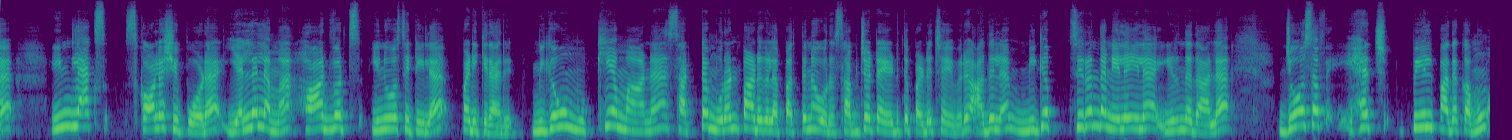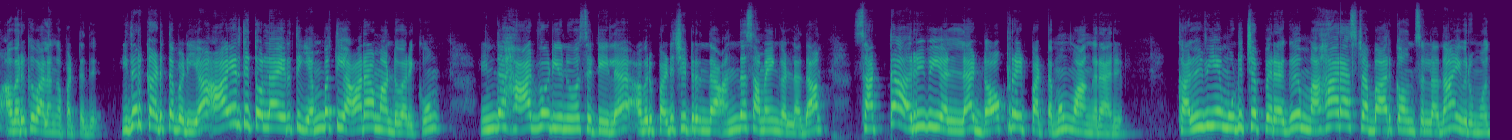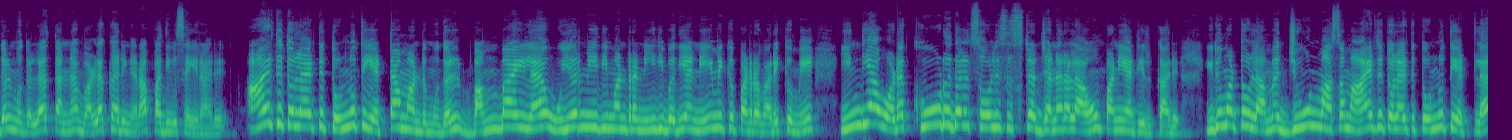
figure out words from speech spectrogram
இன்லாக்ஸ் ஸ்காலர்ஷிப்போட எல்எல்எம் ஹார்வர்ட்ஸ் யூனிவர்சிட்டியில் படிக்கிறாரு. மிகவும் முக்கியமான சட்ட முரண்பாடுகளை பற்றின ஒரு சப்ஜெக்ட் எடுத்து படித்த இவர். அதில் மிக சிறந்த நிலையில் இருந்ததால் ஜோசப் ஹெச் பீல் பதக்கமும் அவருக்கு வழங்கப்பட்டது. இதற்கு அடுத்தபடியாக ஆயிரத்தி தொள்ளாயிரத்தி எண்பத்தி ஆறாம் ஆண்டு வரைக்கும் இந்த ஹார்ட்வர்ட் யூனிவர்சிட்டியில் அவர் படிச்சுட்டு இருந்த அந்த சமயங்களில் தான் சட்ட அறிவியலில் டாக்டரேட் பட்டமும் வாங்குறாரு. கல்வியை முடிச்ச பிறகு மகாராஷ்டிரா பார் கவுன்சில்ல தான் இவர் முதல் முதல்ல தன்னை வழக்கறிஞரா பதிவு செய்யறாரு ஆயிரத்தி தொள்ளாயிரத்தி தொண்ணூத்தி எட்டாம் ஆண்டு முதல் பம்பாயில உயர் நீதிமன்ற நீதிபதியா நியமிக்கப்படுற வரைக்குமே இந்தியாவோட கூடுதல் சோலிசிஸ்டர் ஜெனரலாகவும் பணியாற்றியிருக்காரு. இது மட்டும் இல்லாம ஜூன் மாசம் ஆயிரத்தி தொள்ளாயிரத்தி தொண்ணூத்தி எட்டுல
